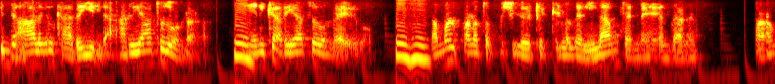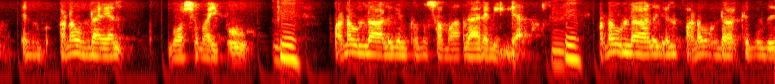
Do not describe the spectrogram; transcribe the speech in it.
ഇത് ആളുകൾക്ക് അറിയില്ല അറിയാത്തത് കൊണ്ടാണ് ഉം. എനിക്ക് അറിയാത്തത് കൊണ്ടായിരുന്നു ഉം. ഉം. നമ്മൾ പണത്തെക്കുറിച്ച് കേട്ടിട്ടുള്ളതെല്ലാം തന്നെ എന്താണ് പണം പണം ഉണ്ടായാൽ മോശമായി പോകും. പണമുള്ള ആളുകൾക്കൊന്നും സമാധാനമില്ല പണമുള്ള ആളുകൾ പണം ഉണ്ടാക്കുന്നത്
